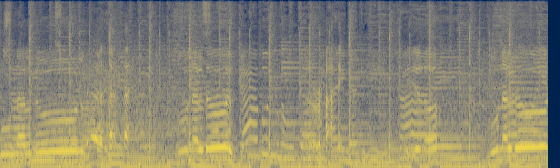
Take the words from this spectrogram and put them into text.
Unaldul. Unaldul. Alright. Unaldul.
